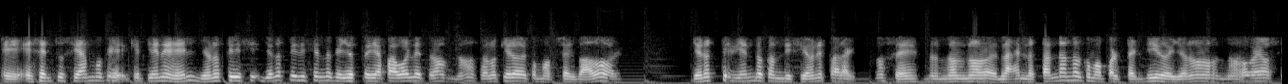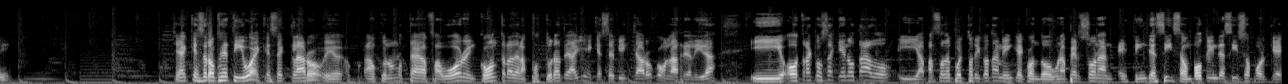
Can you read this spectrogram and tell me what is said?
eh, ese entusiasmo que, tiene él. Yo no estoy yo no estoy diciendo que yo estoy a favor de Trump, no, solo quiero como observador. Yo no estoy viendo condiciones para, no sé, no no no lo están dando como por perdido y yo no, no lo veo así hay que ser objetivo, hay que ser claro, eh, aunque uno no esté a favor o en contra de las posturas de alguien, hay que ser bien claro con la realidad. Y otra cosa que he notado, y ha pasado en Puerto Rico también, que cuando una persona está indecisa, un voto indeciso porque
